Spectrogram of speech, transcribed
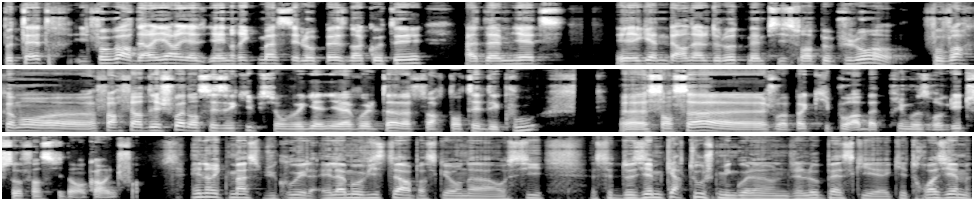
Peut-être, il faut voir derrière, il y a, Enric Mas et Lopez d'un côté, Adam Yates et Egan Bernal de l'autre, même s'ils sont un peu plus loin. Faut voir comment, euh, va falloir faire des choix dans ces équipes. Si on veut gagner la Vuelta, va falloir tenter des coups. Euh, sans ça, euh, je vois pas qui pourra battre Primoz Roglic, sauf incident, encore une fois. Henrik Mas, du coup, et la Movistar, parce qu'on a aussi cette deuxième cartouche, Miguel Angel Lopez, qui est, troisième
